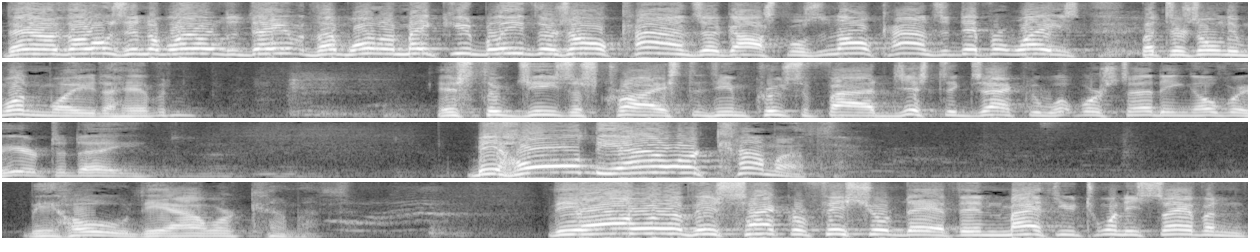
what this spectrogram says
There are those in the world today that want to make you believe there's all kinds of gospels and all kinds of different ways, but there's only one way to heaven. It's through Jesus Christ and Him crucified, just exactly what we're studying over here today. Behold, the hour cometh. Behold, the hour cometh. The hour of His sacrificial death. In Matthew 27,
